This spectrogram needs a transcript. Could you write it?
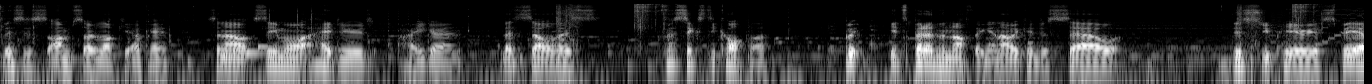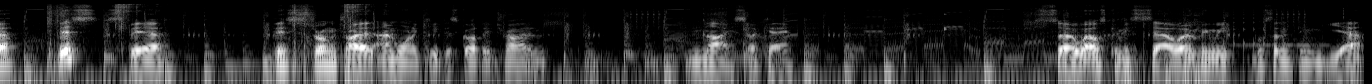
This is, I'm so lucky. Okay. So now, Seymour, hey dude, how you going? Let's sell this for 60 copper. But it's better than nothing. And now we can just sell this superior spear, this spear, this strong trident and I want to keep this godly trident. Nice, okay. So what else can we sell? I don't think we will sell anything yet.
